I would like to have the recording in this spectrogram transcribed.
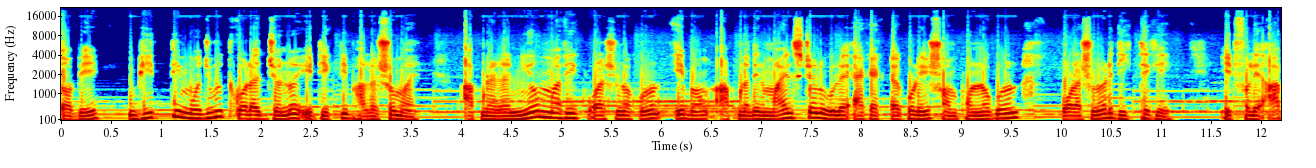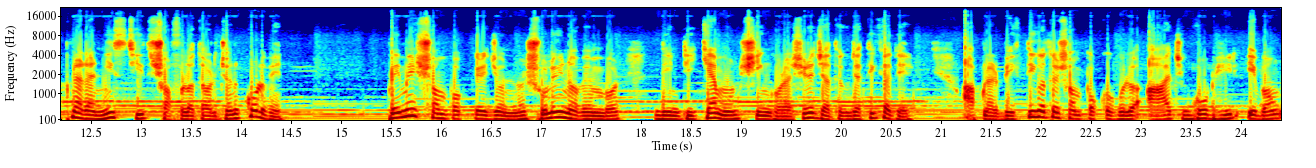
তবে ভিত্তি মজবুত করার জন্য এটি একটি ভালো সময়। আপনারা নিয়ম মাফিক পড়াশোনা করুন এবং আপনাদের মাইলস্টোনগুলো এক একটা করে সম্পন্ন করুন পড়াশোনার দিক থেকে। এর ফলে আপনারা নিশ্চিত সফলতা অর্জন করবেন। প্রেমের সম্পর্কের জন্য ষোলোই নভেম্বর দিনটি কেমন সিংহ রাশির জাতক জাতিকাদের? আপনার ব্যক্তিগত সম্পর্কগুলো আজ গভীর এবং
